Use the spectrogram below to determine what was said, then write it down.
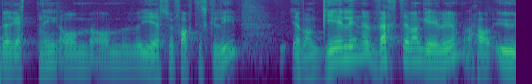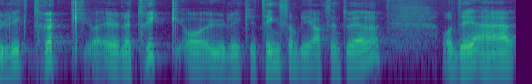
beretning om, om Jesu faktiske liv. Evangeliene, Hvert evangelium har ulik trykk, trykk og ulike ting som de aksentuerer. Og det er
